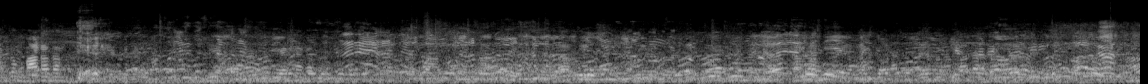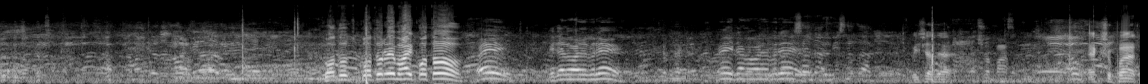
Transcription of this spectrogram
একদম বাটা দাম। কত কত রে ভাই কত? এই এটা দেওয়া যাবে রে। বিশ হাজার। একশো পাঁচ।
